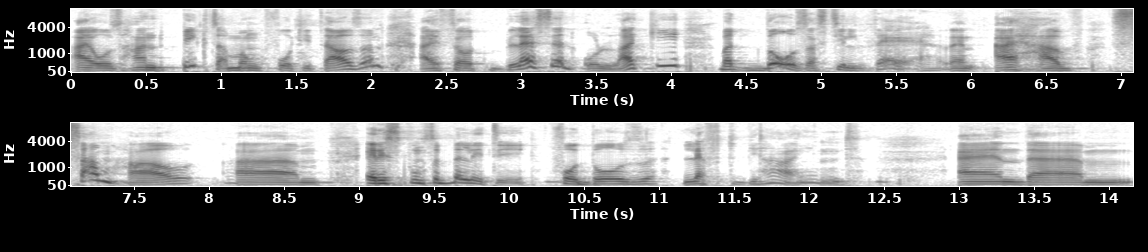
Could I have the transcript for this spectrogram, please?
I was handpicked among 40,000. I felt blessed or lucky, but those are still there. And I have somehow um, a responsibility for those left behind. And um,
